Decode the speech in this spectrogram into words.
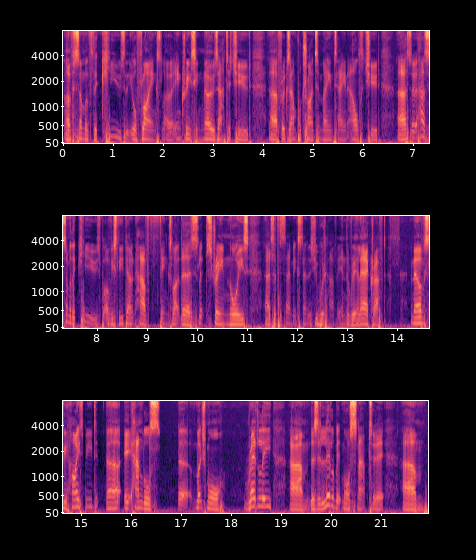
of some of the cues that you're flying slower, increasing nose attitude, uh, for example, trying to maintain altitude. Uh, so it has some of the cues, but obviously you don't have things like the slipstream noise uh, to the same extent as you would have in the real aircraft. Now, obviously, high speed uh, it handles uh, much more readily. Um, there's a little bit more snap to it. Um,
